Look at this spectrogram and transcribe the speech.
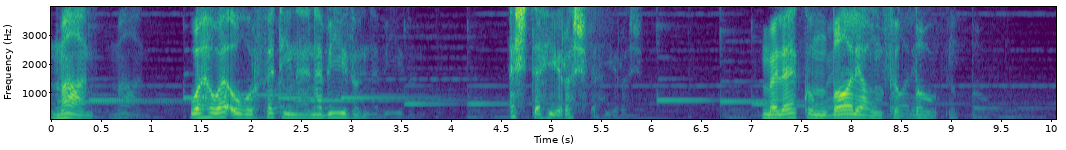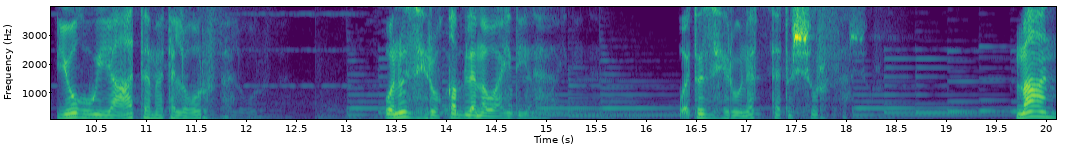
معا وهواء غرفتنا نبيذ. أشتهي رشفة. ملاك ضالع في الضوء. يغوي عتمة الغرفة. ونزهر قبل موعدنا. وتزهر نبتة الشرفة. معا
